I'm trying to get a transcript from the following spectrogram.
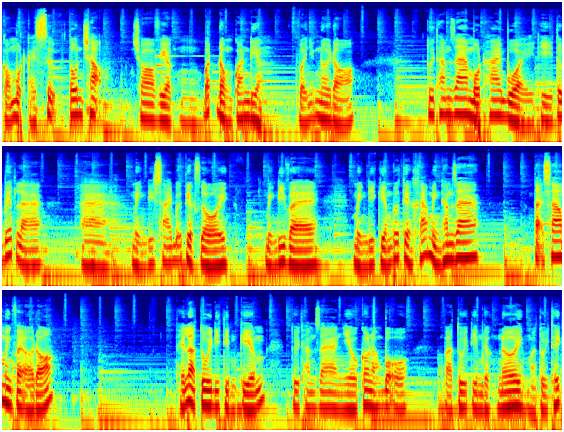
có một cái sự tôn trọng cho việc bất đồng quan điểm với những nơi đó. Tôi tham gia một hai buổi thì tôi biết là à, mình đi sai bữa tiệc rồi, mình đi về, mình đi kiếm bữa tiệc khác mình tham gia. Tại sao mình phải ở đó? Thế là tôi đi tìm kiếm, tôi tham gia nhiều câu lạc bộ và tôi tìm được nơi mà tôi thích.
